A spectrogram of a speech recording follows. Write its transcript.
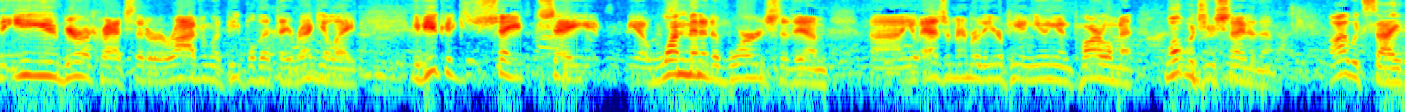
the EU bureaucrats that are arriving with people that they regulate, if you could say say you know one minute of words to them, uh, you know, as a member of the European Union Parliament, what would you say to them? I would say,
